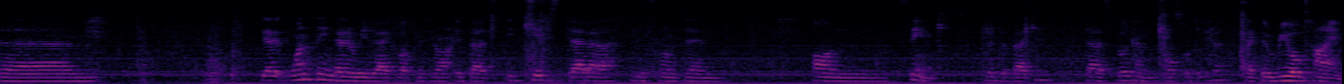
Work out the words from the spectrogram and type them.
Um, yeah, one thing that I really like about Meteor is that it keeps data in the front end on sync with the backend. Does Vulcan also do that? Like the real time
